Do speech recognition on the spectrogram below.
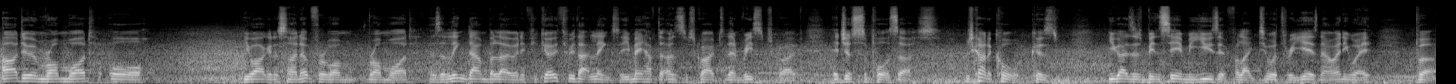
are doing ROMWOD or you are going to sign up for a ROM, ROMWOD, there's a link down below and if you go through that link, so you may have to unsubscribe to then resubscribe, it just supports us, which is kind of cool because you guys have been seeing me use it for like two or three years now anyway, but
